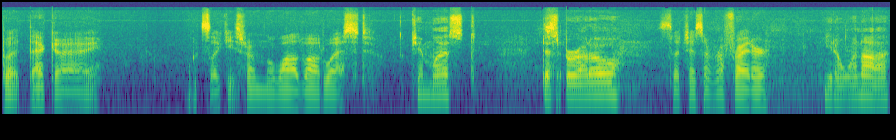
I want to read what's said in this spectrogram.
But that guy looks like he's from the Wild Wild West, Jim West, Desperado, such as a Rough Rider. you don't want to.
